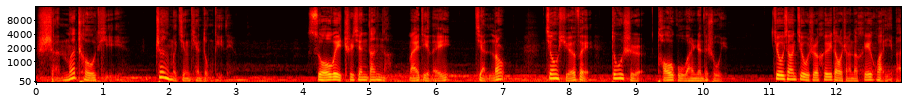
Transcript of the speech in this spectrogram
什么抽屉，这么惊天动地的呀？所谓吃仙丹呐，埋地雷、捡漏、交学费，都是陶古玩人的术语，就像旧时黑道上的黑话一般。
